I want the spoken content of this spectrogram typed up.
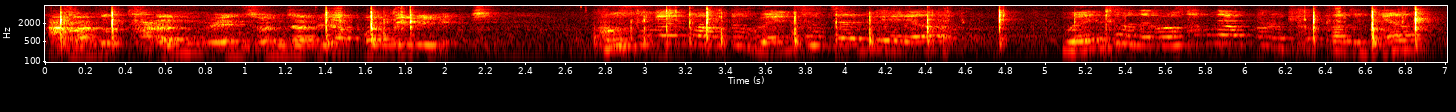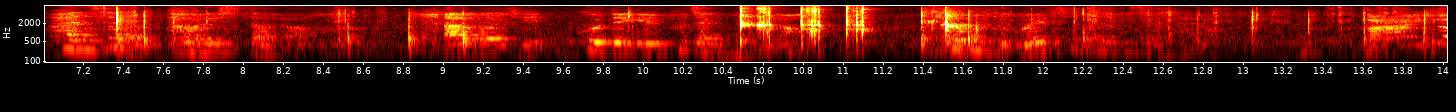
아마도 다른 왼손잡이가 범인이겠지. 고승현 형도 왼손잡이에요. 왼손으로 성냥불을 켰거든요. 한 사람 더 있어요 아버지 고대길 부장님이요 그분도 왼손잡이잖아요 아이고.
